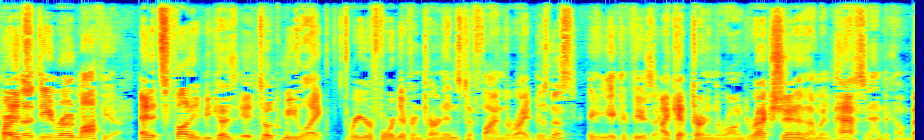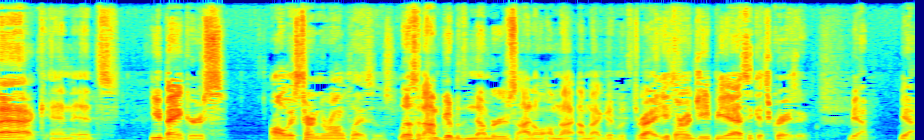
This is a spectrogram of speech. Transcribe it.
part And of the Dean Road Mafia. And it's funny because it took me like three or four different turn-ins to find the right business. It can get confusing. I kept turning the wrong direction, and I Mm-hmm. went past it, had to come back, and it's. you bankers always turn in the wrong places. Listen, I'm good with numbers. I don't. I'm not. I'm not good with Right. You throw in GPS, it gets crazy. Yeah. Yeah.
